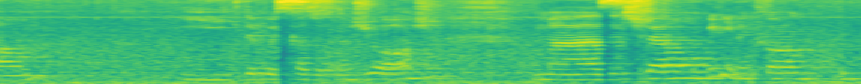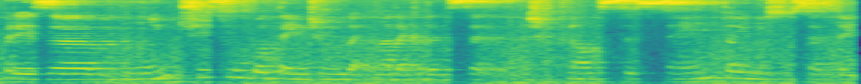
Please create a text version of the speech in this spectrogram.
Rauner, e depois casou com a Georgia. Mas eles tiveram a Mobilina, que foi uma empresa muitíssimo potente na década de, acho que final de 60, início de 70.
